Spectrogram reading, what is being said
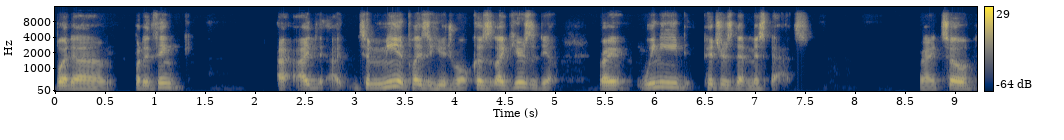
but uh, but I think I, I, to me it plays a huge role because like here's the deal, right? We need pitchers that miss bats, right? So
